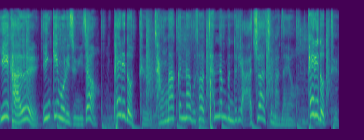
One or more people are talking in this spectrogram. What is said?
이 가을 인기몰이 중이죠? 페리도트. 장마 끝나고서 찾는 분들이 아주 아주 많아요. 페리도트.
